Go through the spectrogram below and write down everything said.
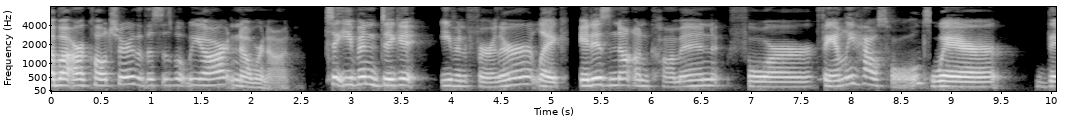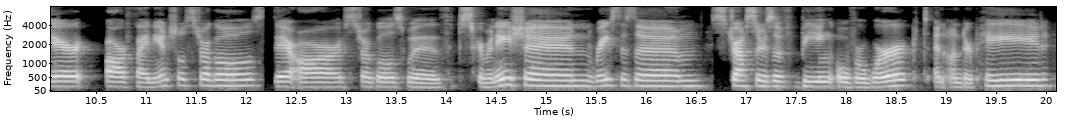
about our culture that this is what we are. No, we're not. To even dig it even further, like it is not uncommon for family households where there are financial struggles, there are struggles with discrimination, racism, stressors of being overworked and underpaid,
